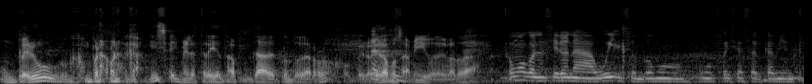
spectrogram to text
un Perú comprar una camisa y me las traía todas pintadas de pronto de rojo, pero éramos amigos, de verdad. ¿Cómo conocieron a Wilson? ¿Cómo, cómo fue ese acercamiento?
